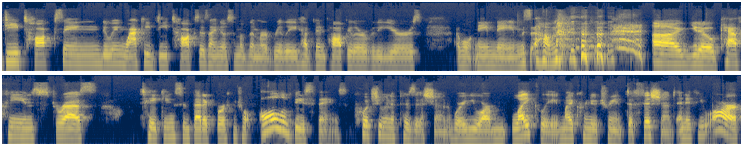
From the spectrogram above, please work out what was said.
detoxing, doing wacky detoxes, I know some of them are really have been popular over the years. I won't name names. Um, uh, you know, caffeine, stress, taking synthetic birth control, all of these things put you in a position where you are likely micronutrient deficient. And if you are,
